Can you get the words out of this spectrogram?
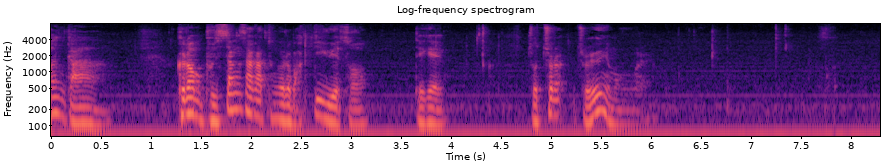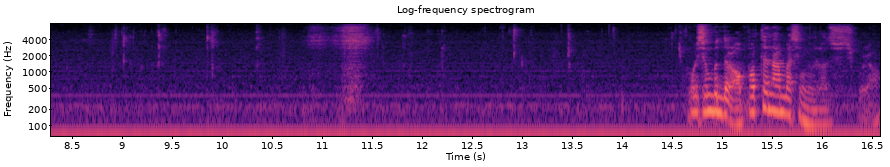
그러니까 그런 불상사 같은 거를 막기 위해서 되게 조촐 조용히 먹는 거예요. 오신 분들 up 버튼 한 번씩 눌러주시고요.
